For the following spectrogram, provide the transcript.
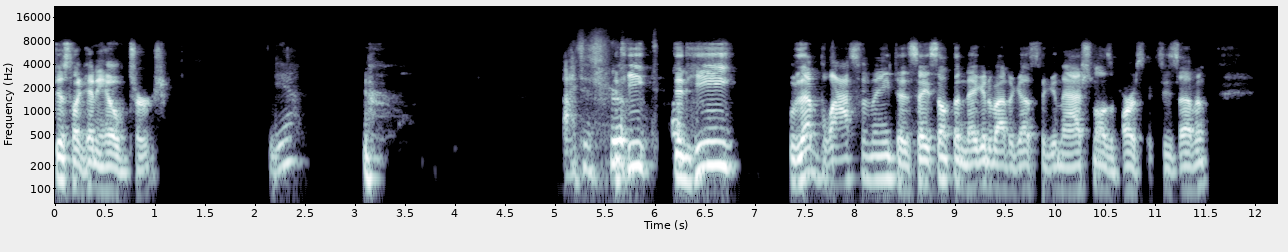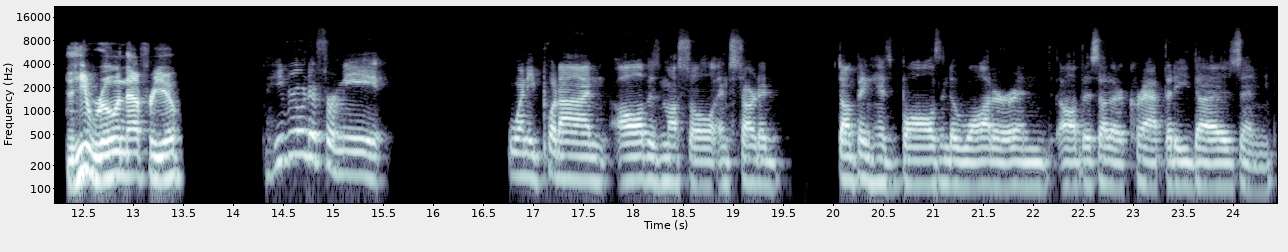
just like any old church? yeah. I just Did he did he was that blasphemy to say something negative about Augusta National as a par sixty seven? Did he ruin that for you? he ruined it for me when he put on all of his muscle and started dumping his balls into water and all this other crap that he does and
